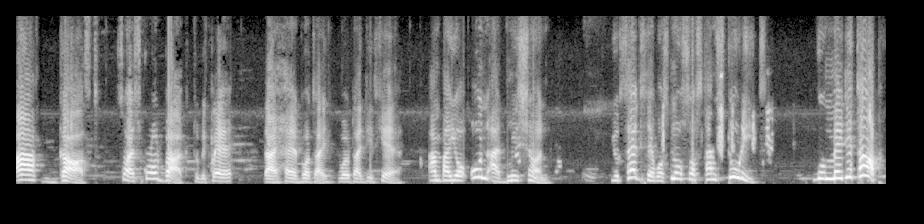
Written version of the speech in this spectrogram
aghast. So I scrolled back to be clear that I heard what I what I did here. And by your own admission, you said there was no substance to it. You made it up.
